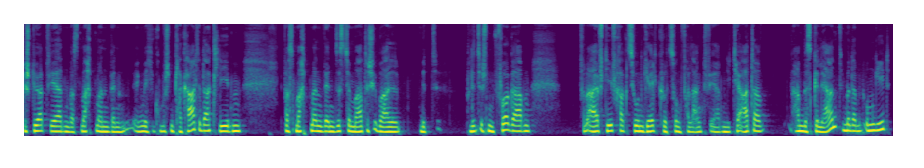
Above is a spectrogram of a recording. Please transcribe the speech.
gestört werden? Was macht man, wenn irgendwelche komischen Plakate da kleben? Was macht man, wenn systematisch überall mit politischen Vorgaben von AfD-Fraktionen Geldkürzungen verlangt werden? Die Theater haben das gelernt, wie man damit umgeht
